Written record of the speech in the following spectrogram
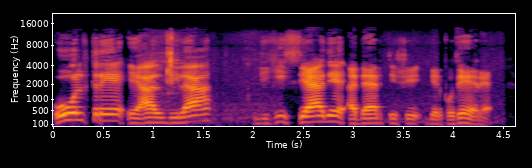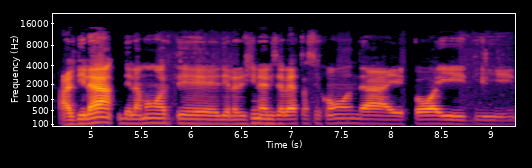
oltre e al di là di chi siede ai vertici del potere al di là della morte della regina Elisabetta II e poi di...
